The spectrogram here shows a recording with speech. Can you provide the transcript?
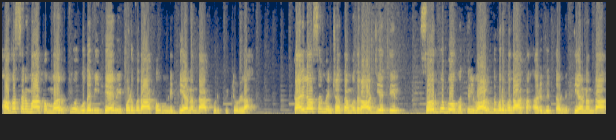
அவசரமாக மருத்துவ உதவி தேவைப்படுவதாகவும் நித்யானந்தா குறிப்பிட்டுள்ளார். கைலாசம் என்ற தமது ராஜ்யத்தில் சொர்க்கபோகத்தில் வாழ்ந்து வருவதாக அறிவித்த நித்யானந்தா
